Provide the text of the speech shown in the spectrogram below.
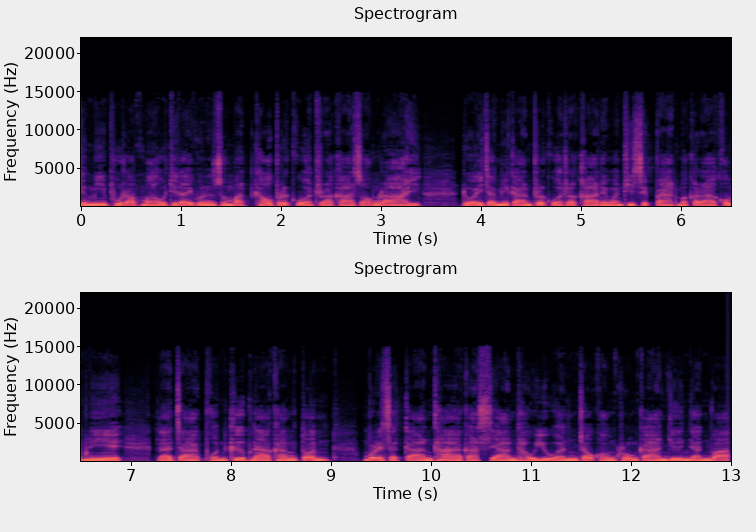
จึงมีผู้รับเหมาที่ได้คุณสมบัติเข้าประกวดราคาสองรายโดยจะมีการประกวดราคาในวันที่ 18 มกราคมนี้ และจากผลคืบหน้าข้างต้น บริษัทการท่าอากาศยานเถาหยวนเจ้าของโครงการยืนยันว่า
